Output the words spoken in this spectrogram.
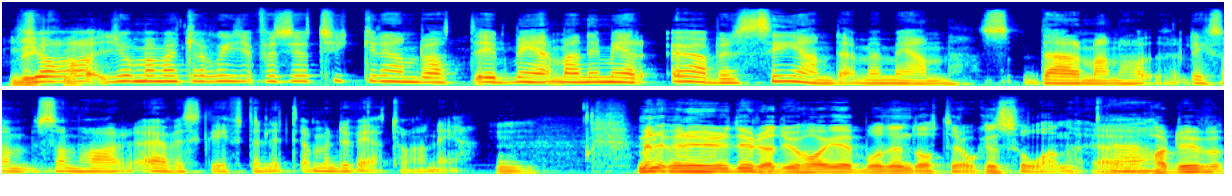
Liknande. Ja, jo, men man kanske, fast jag tycker ändå att är mer, man är mer överseende med män där man har, liksom, som har överskriften lite, ja men du vet hur han är. Men, men hur är du då? Du har ju både en dotter och en son. Eh, Ja. Har du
